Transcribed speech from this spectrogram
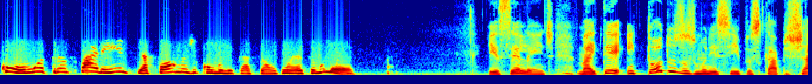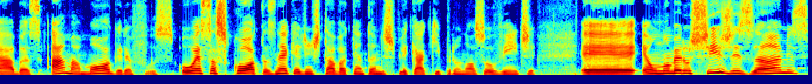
como a transparência, a forma de comunicação com essa mulher. Excelente. Maite, em todos os municípios capixabas há mamógrafos? Ou essas cotas, né, que a gente estava tentando explicar aqui para o nosso ouvinte? É, é um número X de exames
